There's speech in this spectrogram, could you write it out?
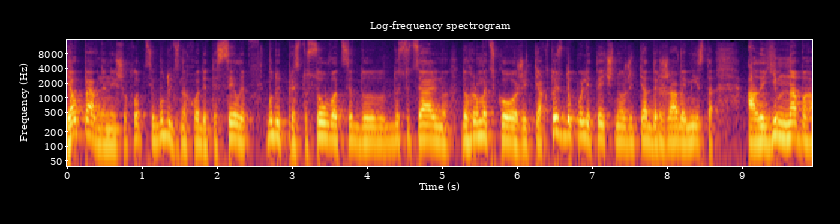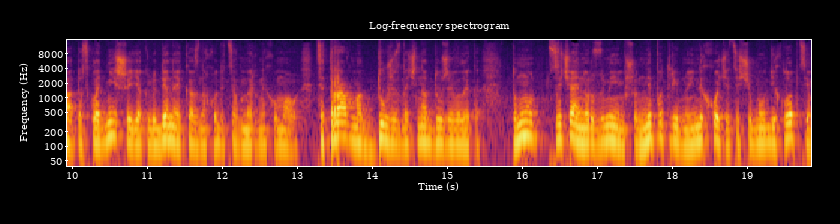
Я впевнений, що хлопці будуть знаходити сили, будуть пристосовуватися до, до соціального, до громадського життя, хтось до політичного життя держави, міста. Але їм набагато складніше, як людина, яка знаходиться в мирних умовах. Це травма дуже значна, дуже велика. Тому, звичайно, розуміємо, що не потрібно і не хочеться, щоб молоді хлопці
